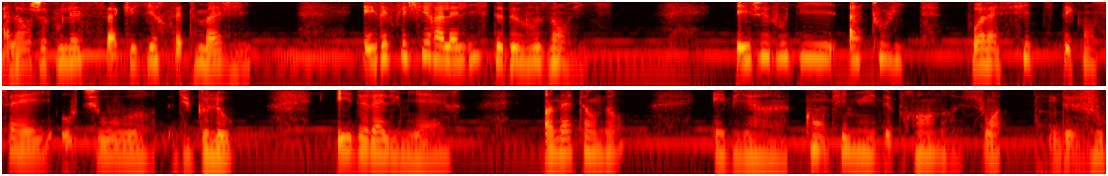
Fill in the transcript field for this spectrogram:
Alors je vous laisse accueillir cette magie et réfléchir à la liste de vos envies. Et je vous dis à tout vite pour la suite des conseils autour du glow et de la lumière. En attendant, eh bien, continuez de prendre soin de vous.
